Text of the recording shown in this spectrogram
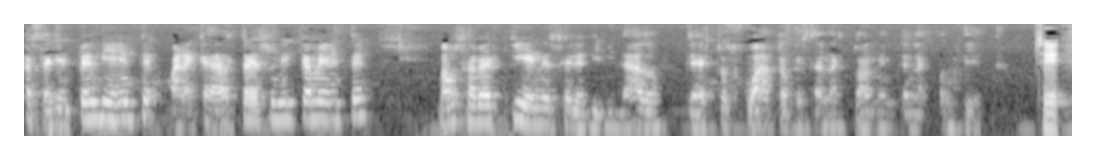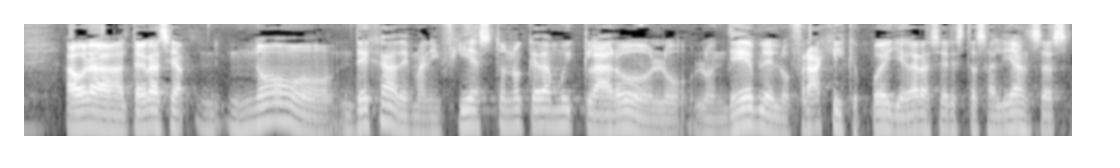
a seguir pendiente, van a quedar tres únicamente. Vamos a ver quién es el eliminado de estos cuatro que están actualmente en la contienda. Sí, ahora Altagracia, no deja de manifiesto, no queda muy claro lo, lo, endeble, lo frágil que puede llegar a ser estas alianzas,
